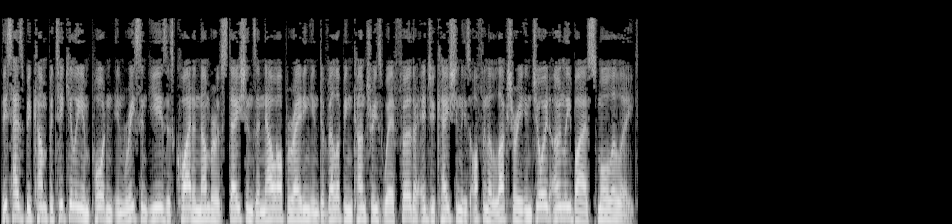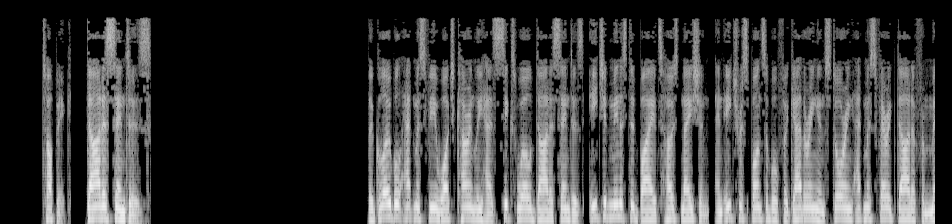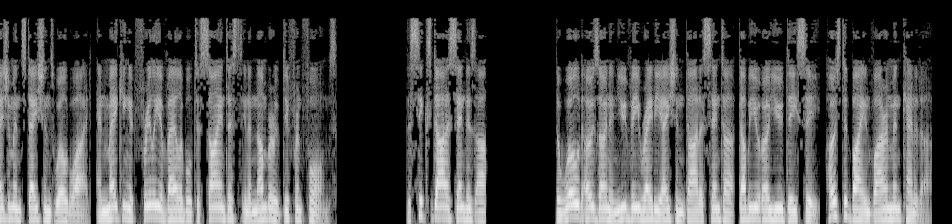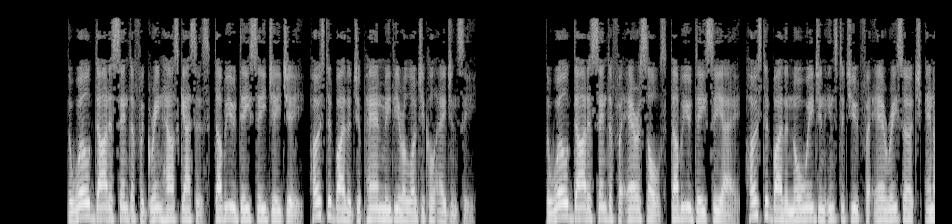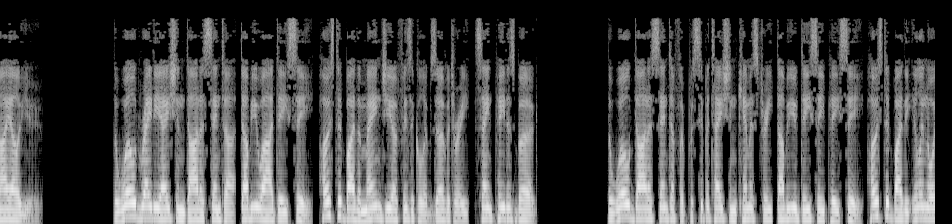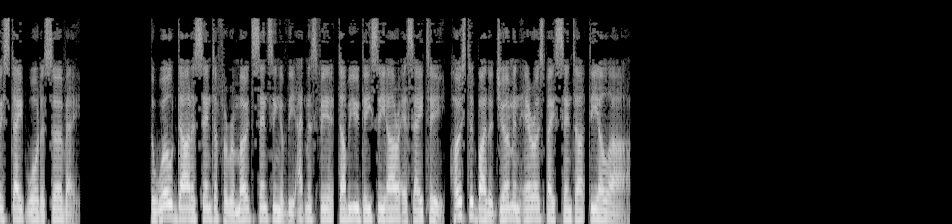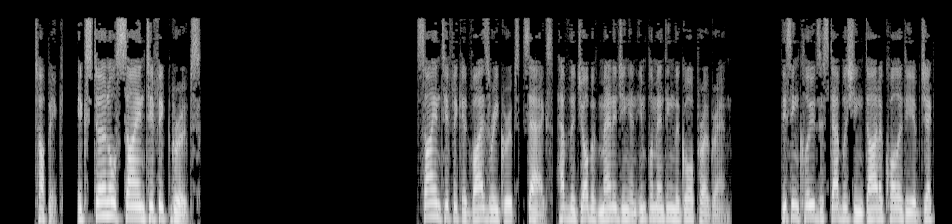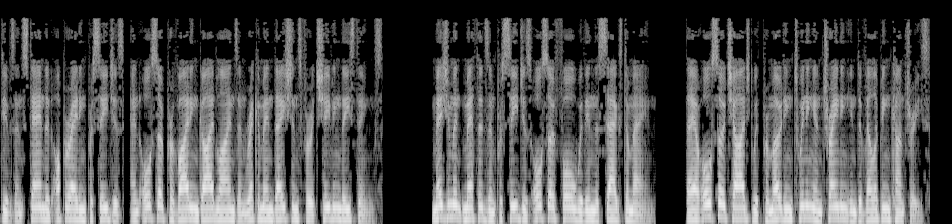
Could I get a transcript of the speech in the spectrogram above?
This has become particularly important in recent years as quite a number of stations are now operating in developing countries where further education is often a luxury enjoyed only by a small elite. Data centers The Global Atmosphere Watch currently has six world data centers, each administered by its host nation, and each responsible for gathering and storing atmospheric data from measurement stations worldwide, and making it freely available to scientists in a number of different forms. The six data centers are the World Ozone and UV Radiation Data Center hosted by Environment Canada. The World Data Center for Greenhouse Gases WDCGG, hosted by the Japan Meteorological Agency. The World Data Center for Aerosols WDCA, hosted by the Norwegian Institute for Air Research NILU. The World Radiation Data Center WRDC, hosted by the Main Geophysical Observatory, St. Petersburg. The World Data Center for Precipitation Chemistry WDCPC, hosted by the Illinois State Water Survey. The World Data Center for Remote Sensing of the Atmosphere WDCRSAT, hosted by the German Aerospace Center DLR. Topic: External scientific groups Scientific advisory groups (SAGs) have the job of managing and implementing the GAW program. This includes establishing data quality objectives and standard operating procedures, and also providing guidelines and recommendations for achieving these things. Measurement methods and procedures also fall within the SAG's domain. They are also charged with promoting twinning and training in developing countries.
